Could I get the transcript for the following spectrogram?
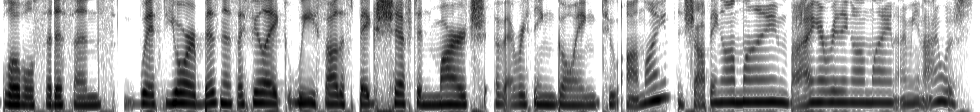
global citizens with your business. I feel like we saw this big shift in March of everything going to online and shopping online, buying everything online. I mean, I was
